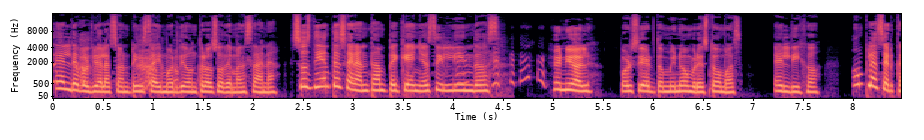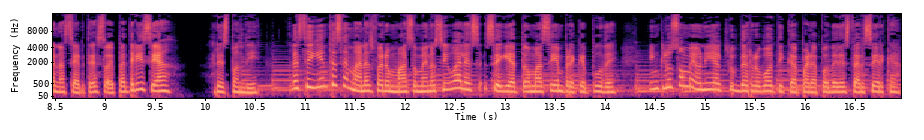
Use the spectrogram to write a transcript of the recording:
Él devolvió la sonrisa y mordió un trozo de manzana. Sus dientes eran tan pequeños y lindos. Genial. Por cierto, mi nombre es Thomas. Él dijo. Un placer conocerte. Soy Patricia respondí. Las siguientes semanas fueron más o menos iguales. Seguí a Thomas siempre que pude. Incluso me uní al club de robótica para poder estar cerca.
